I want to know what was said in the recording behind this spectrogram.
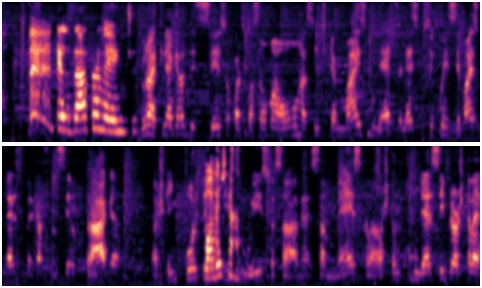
Exatamente. Bruna, eu queria agradecer sua participação, uma honra, assim, de que é mais mulheres. Aliás, se você conhecer mais mulheres do mercado financeiro, traga. Acho que é importantíssimo isso, essa, né, essa mescla. Acho que a mulher sempre, acho que ela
